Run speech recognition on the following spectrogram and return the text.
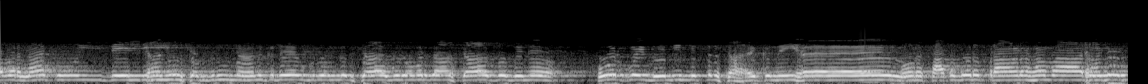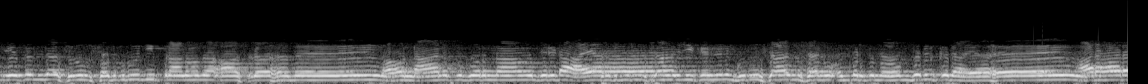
ਅਵਰ ਨਾ ਕੋਈ ਬੇਲੀ। ਸਾਨੂੰ ਸਤਿਗੁਰੂ ਨਾਨਕ ਦੇਵ ਗੁਰੂ ਅੰਗਦ ਸਾਹਿਬ ਗੁਰੂ ਅਮਰਦਾਸ ਸਾਹਿਬ ਤੋਂ ਬਿਨਾਂ ਹੋਰ ਕੋਈ ਬੇਲੀ ਮਿੱਤਰ ਸਹਾਇਕ ਨਹੀਂ ਹੈ। ਗੁਰ ਸਤਿਗੁਰ ਪ੍ਰਾਣ ਹਮਾਰੇ। ਸਾਡੇ ਚੇਤਨ ਦਾ ਸਰੂਪ ਸਤਿਗੁਰੂ ਜੀ ਪ੍ਰਾਣਾਂ ਦਾ ਆਸਰਾ ਹਨ ਕਹੋ ਨਾਨਕ ਗੁਰ ਨਾਮ ਦ੍ਰਿੜਾਇਆ ਗੁਰੂ ਸਾਹਿਬ ਜੀ ਕਹਿੰਦੇ ਨੇ ਗੁਰੂ ਸਾਹਿਬ ਨੇ ਸਾਨੂੰ ਅੰਮ੍ਰਿਤ ਨਾਮ ਦਰ ਕਰਾਇਆ ਹੈ। ਹਰ ਹਰ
